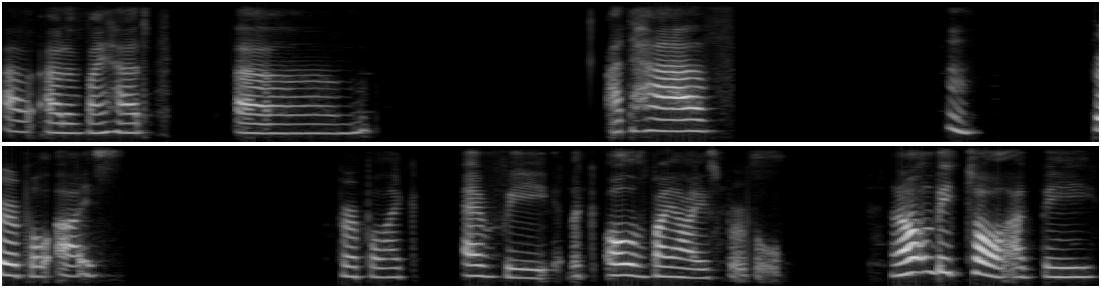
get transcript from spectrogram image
out, out of my head. Um, I'd have hmm, purple eyes. Purple, like every, like all of my eyes purple. And I wouldn't be tall, I'd be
